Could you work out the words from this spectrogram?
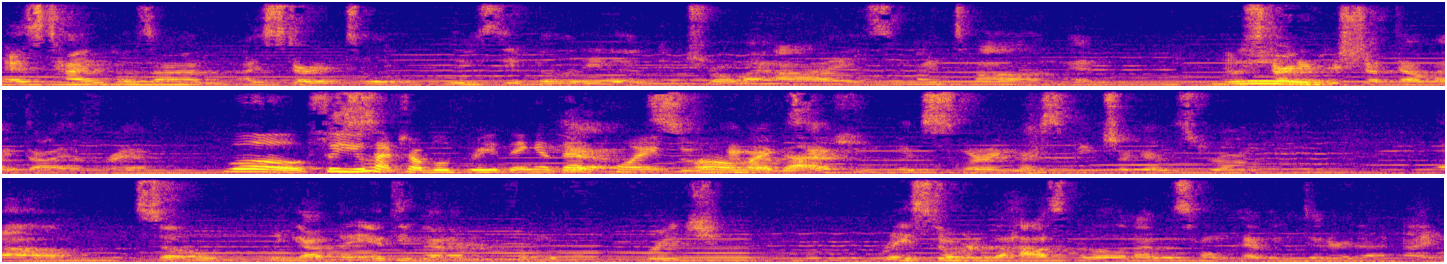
as time goes on, I started to lose the ability to control my eyes and my tongue, and it was starting to shut down my diaphragm. Whoa. So you had trouble breathing at that yeah, point? So, oh my I was gosh. having, like slurring my speech like I was drunk. Um, so we got the anti venom from the fridge, raced over to the hospital, and I was home having dinner that night.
